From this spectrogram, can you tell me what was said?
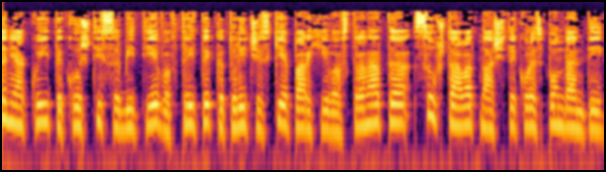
За някои текущи събития в трите католически епархии в страната съобщават нашите кореспонденти.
